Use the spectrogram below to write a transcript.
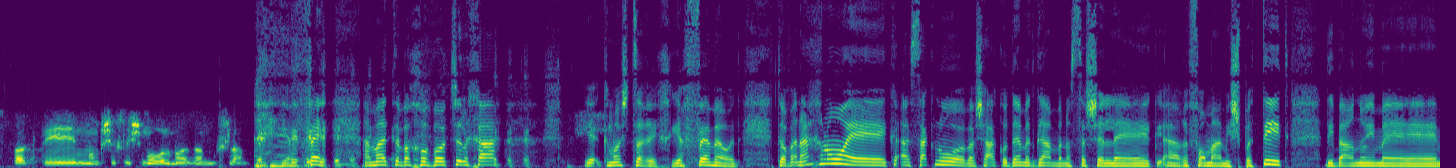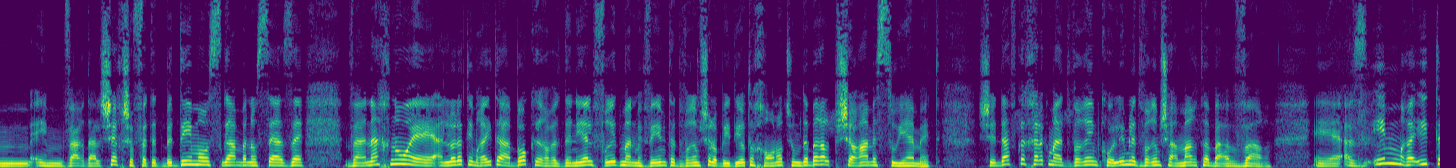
הספקתי, ממשיך לשמור על מאזן מושלם. יפה, עמדת בחובות שלך כמו שצריך, יפה מאוד. טוב, אנחנו אה, עסקנו בשעה הקודמת גם בנושא של אה, הרפורמה המשפטית, דיברנו עם, אה, עם ורדה אלשיך, שופטת בדימוס, גם בנושא הזה, ואנחנו, אה, אני לא יודעת אם ראית הבוקר, אבל דניאל פרידמן מביאים את הדברים שלו בידיעות אחרונות, שהוא מדבר על פשרה מסוימת, שדווקא חלק מהדברים קולים לדברים שאמרת בעבר. אה, אז אם ראית,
